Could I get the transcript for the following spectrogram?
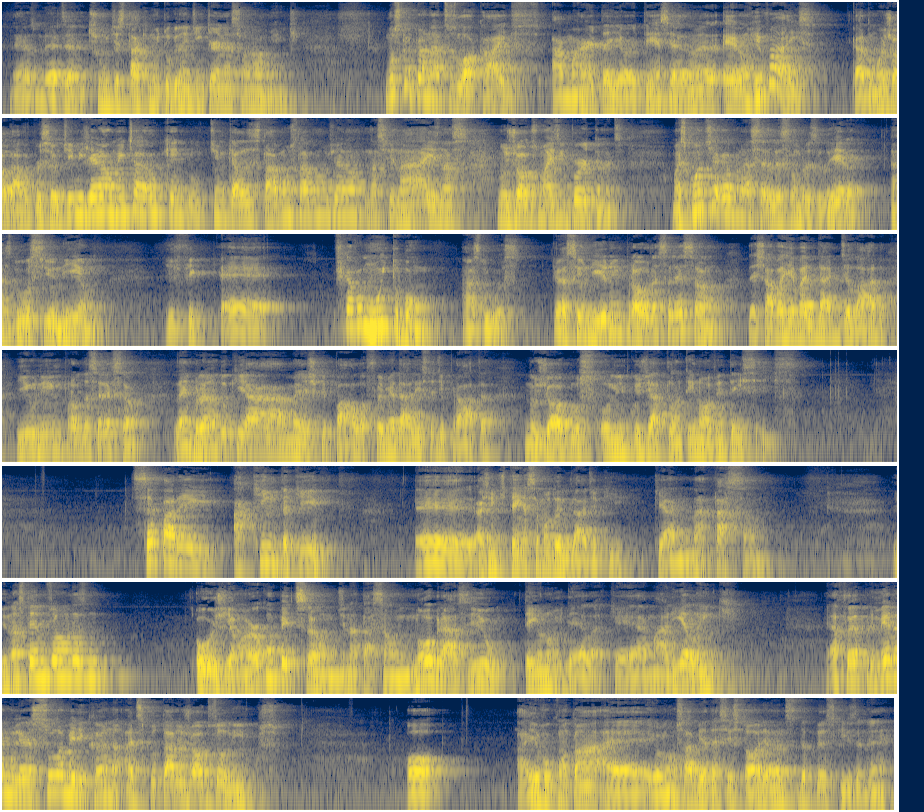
Né? As mulheres eram, tinham um destaque muito grande internacionalmente. Nos campeonatos locais, a Marta e a Hortência eram, eram rivais. Cada uma jogava por seu time. Geralmente o, time que elas estavam estavam nas finais, nas, nos jogos mais importantes. Mas quando chegava na seleção brasileira, as duas se uniam e fi, é, ficava muito bom as duas. Elas se uniram em prol da seleção, deixava a rivalidade de lado e uniam em prol da seleção. Lembrando que a Magic Paula foi medalhista de prata nos Jogos Olímpicos de Atlanta em 96. Separei a quinta aqui. É, a gente tem essa modalidade aqui, que é a natação. E nós temos uma das. Hoje, a maior competição de natação no Brasil tem o nome dela, que é a Maria Lenk. Ela foi a primeira mulher sul-americana a disputar os Jogos Olímpicos. Ó, aí eu vou contar. É, eu não sabia dessa história antes da pesquisa, né?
